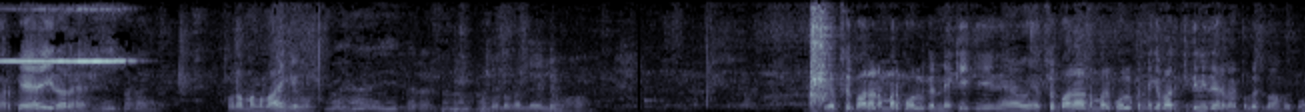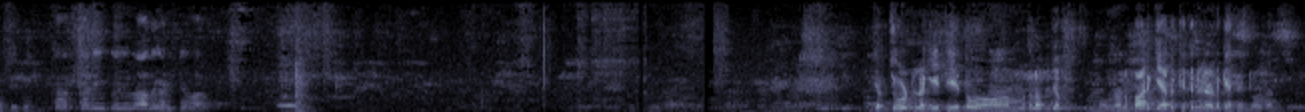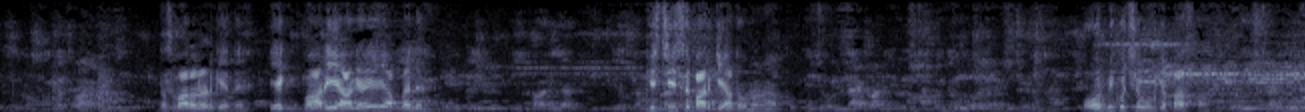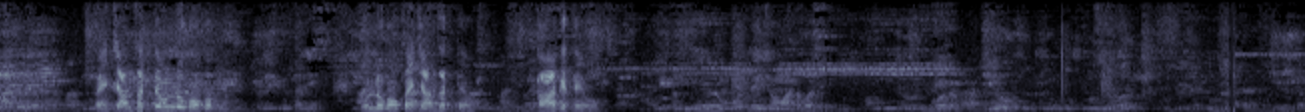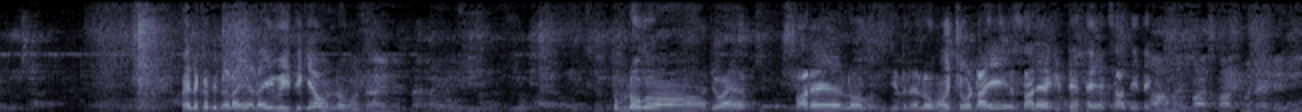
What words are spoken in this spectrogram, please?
घर पे है इधर है? यहीं पर है। थोड़ा मंगवाएँगे वो? वो है यहीं पर है। चलो मैं ले लूँगा। एक सौ बारह नंबर कॉल करने की एक सौ बारह नंबर कॉल करने के बाद कितनी देर में पुलिस वहाँ पे पहुँची थी? करीब करीब आधे घंटे बाद। जब चोट लगी थी तो मतलब जब उन्होंने बार किया तो कितने लड़के थे टोटल दस बारह लड़के थे। एक बार ही आ गए या पहले? एक बार ही आ एकदम किस चीज़ से बार किया था उन्होंने आपको? और भी कुछ उनके पास था? पहचान सकते हो उन लोगों को? उन लोगों को पहचान सकते हो? कहाँ के थे वो? जियो जियो पहले कभी लड़ाई लड़ाई हुई थी क्या उन लोगों से? नहीं नहीं पहले तुम लोग जो है सारे लोग जितने लोगों को चोट आई सारे इकट्ठे थे एक साथ ही थे हाँ? मैं पास पास में रेडी थी।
